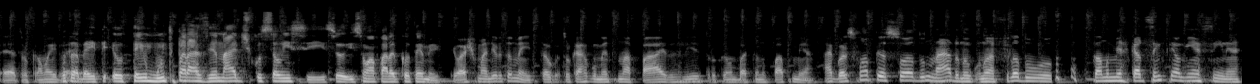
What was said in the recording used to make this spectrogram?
É, trocar uma Eu ideia. também, te- eu tenho muito prazer na discussão em si. Isso, isso é uma parada que eu tenho mesmo. Eu acho maneiro também, tro- trocar argumentos na paz ali, trocando, batendo papo mesmo. Agora, se for uma pessoa do nada, no- na fila do. tá no mercado, sempre tem alguém assim, né?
